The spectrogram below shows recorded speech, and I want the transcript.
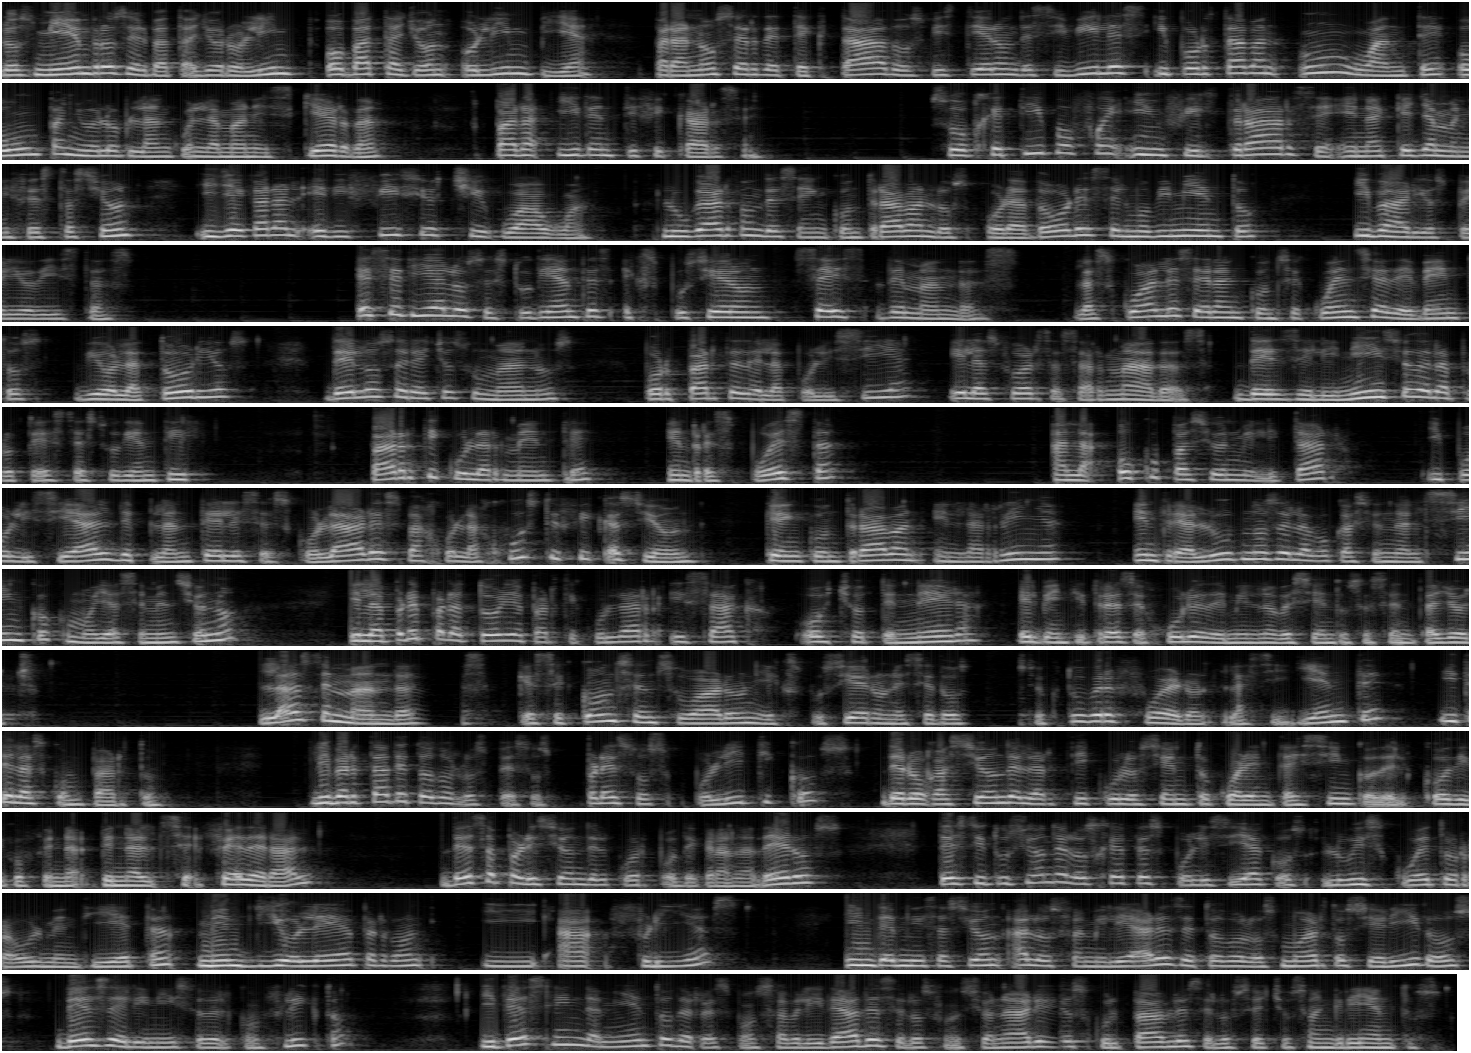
Los miembros del batallón, Olimpia, para no ser detectados, vistieron de civiles y portaban un guante o un pañuelo blanco en la mano izquierda para identificarse. Su objetivo fue infiltrarse en aquella manifestación y llegar al edificio Chihuahua, lugar donde se encontraban los oradores del movimiento y varios periodistas. Ese día los estudiantes expusieron seis demandas, las cuales eran consecuencia de eventos violatorios de los derechos humanos por parte de la policía y las Fuerzas Armadas desde el inicio de la protesta estudiantil, particularmente en respuesta a la ocupación militar y policial de planteles escolares bajo la justificación que encontraban en la riña entre alumnos de la vocacional 5, como ya se mencionó, y la preparatoria particular Isaac Ocho Tenera el 23 de julio de 1968. Las demandas que se consensuaron y expusieron ese 2 de octubre fueron la siguiente y te las comparto. Libertad de todos los pesos, presos políticos, derogación del artículo 145 del Código Penal Federal, desaparición del cuerpo de granaderos, destitución de los jefes policíacos Luis Cueto, Raúl Mendieta, Mendiolea perdón, y A. Frías, indemnización a los familiares de todos los muertos y heridos desde el inicio del conflicto y deslindamiento de responsabilidades de los funcionarios culpables de los hechos sangrientos.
